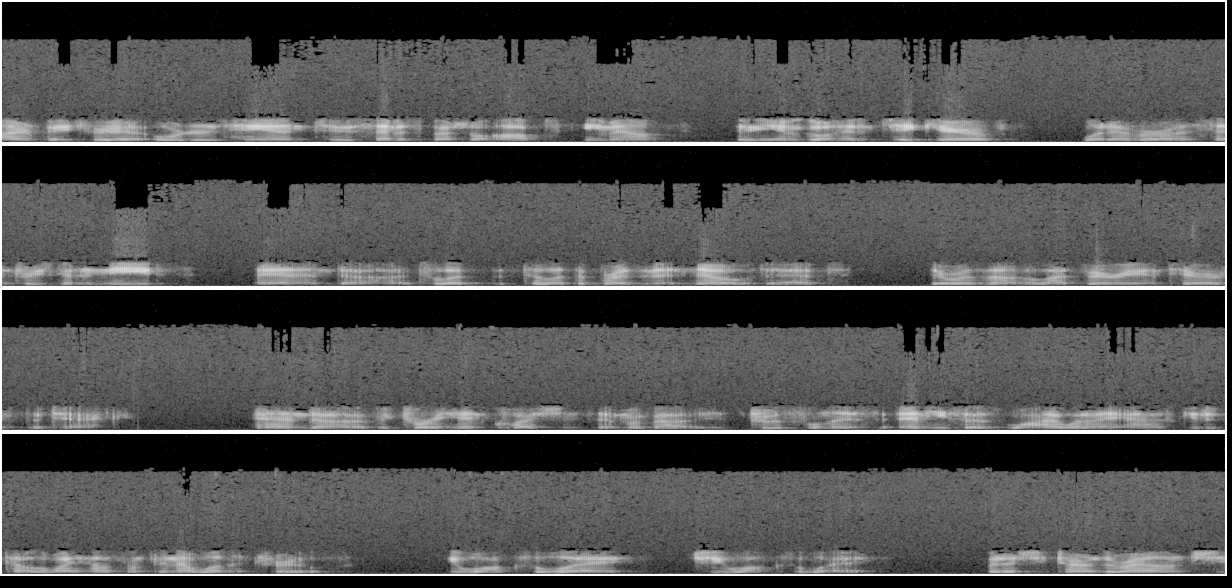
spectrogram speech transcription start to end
Iron Patriot orders Hand to send a special ops team out to you know go ahead and take care of whatever uh, Sentry's going to need, and uh, to let to let the president know that there was a Latverian terrorist attack. And uh, Victoria Hand questions him about his truthfulness, and he says, "Why would I ask you to tell the White House something that wasn't true?" He walks away. She walks away, but as she turns around, she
